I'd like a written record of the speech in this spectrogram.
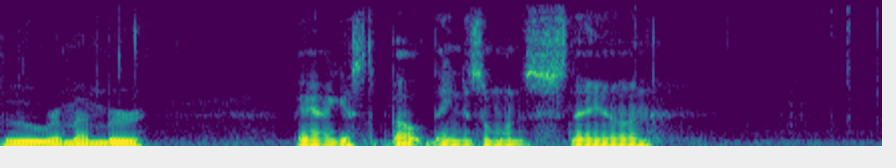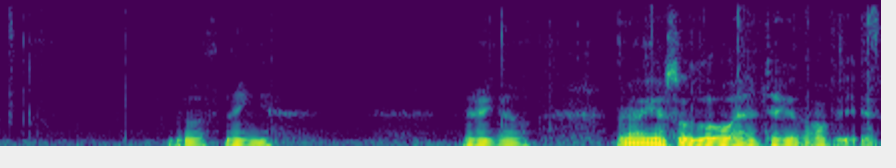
to remember. Man, I guess the belt thing doesn't want to stay on. The thing. There you go. I guess I'll go ahead and take it off if,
